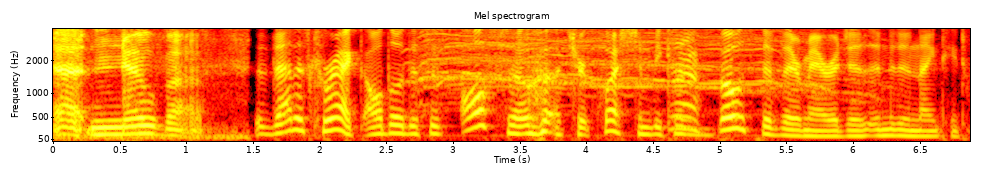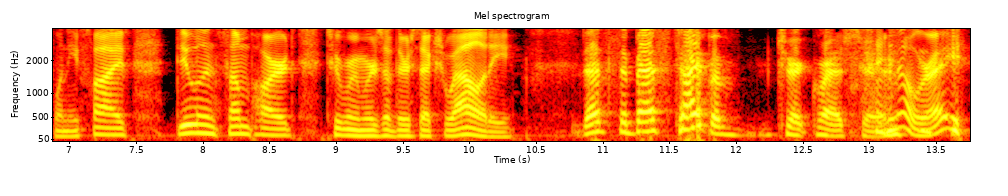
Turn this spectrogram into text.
Uh, Nova. That is correct, although this is also a trick question because both of their marriages ended in 1925, due in some part to rumors of their sexuality. That's the best type of trick question. I question. know, right?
